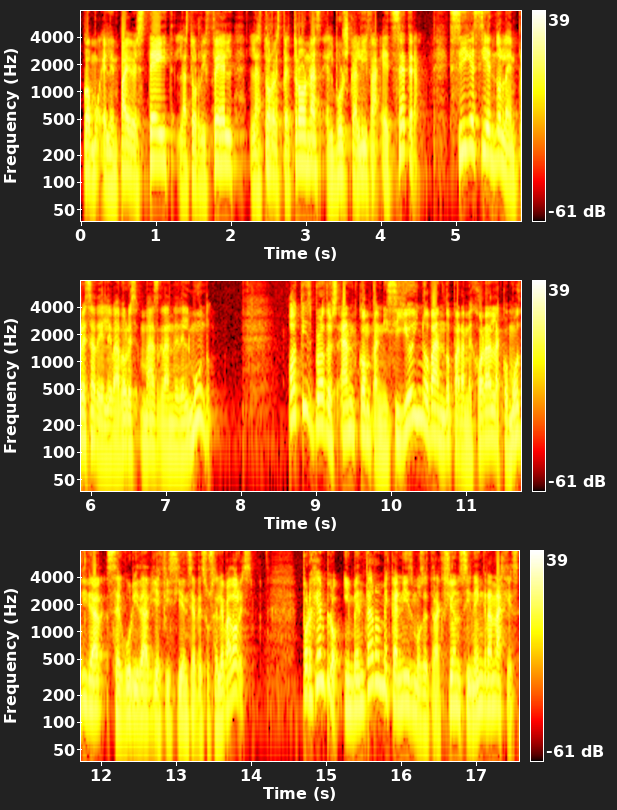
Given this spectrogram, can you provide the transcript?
como el Empire State, la Torre Eiffel, las Torres Petronas, el Burj Khalifa, etc. Sigue siendo la empresa de elevadores más grande del mundo. Otis Brothers Company siguió innovando para mejorar la comodidad, seguridad y eficiencia de sus elevadores. Por ejemplo, inventaron mecanismos de tracción sin engranajes,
